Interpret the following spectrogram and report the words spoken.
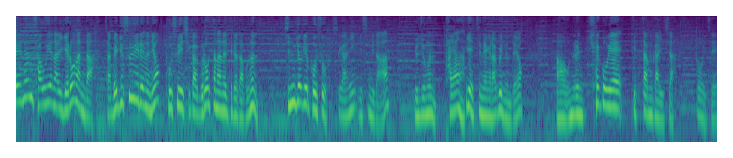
새는 좌우의 날개로 난다. 자, 매주 수요일에는요, 보수의 시각으로 현안을 들여다보는 진격의 보수 시간이 있습니다. 요즘은 다양하게 진행을 하고 있는데요. 아, 오늘은 최고의 입담가이자 또 이제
